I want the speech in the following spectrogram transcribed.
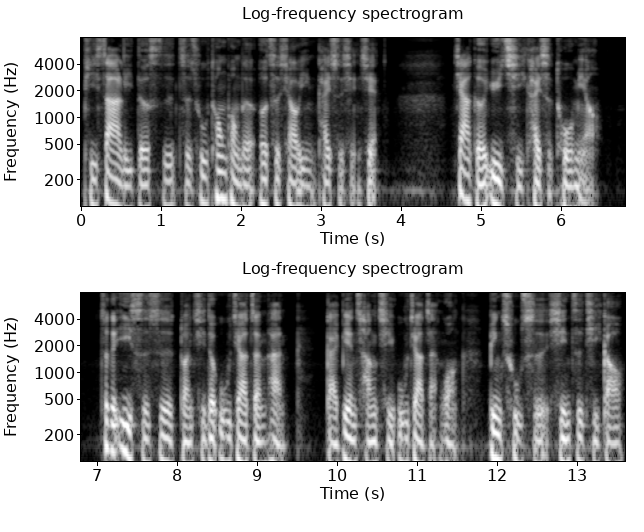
皮萨里德斯指出，通膨的二次效应开始显现，价格预期开始脱苗。这个意思是短期的物价震撼。改变长期物价展望，并促使薪资提高，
